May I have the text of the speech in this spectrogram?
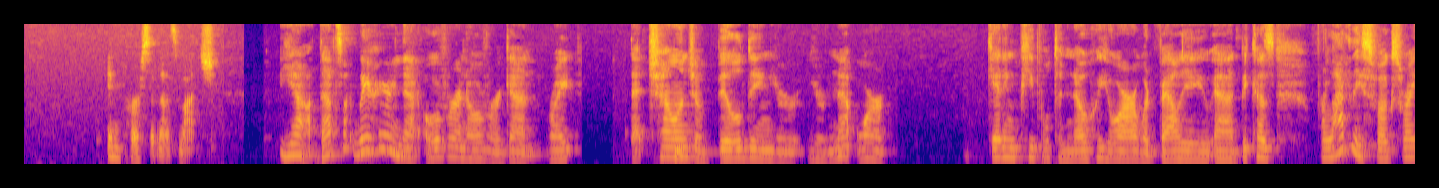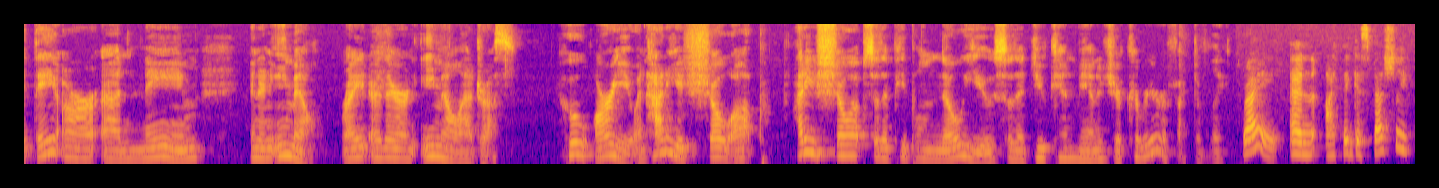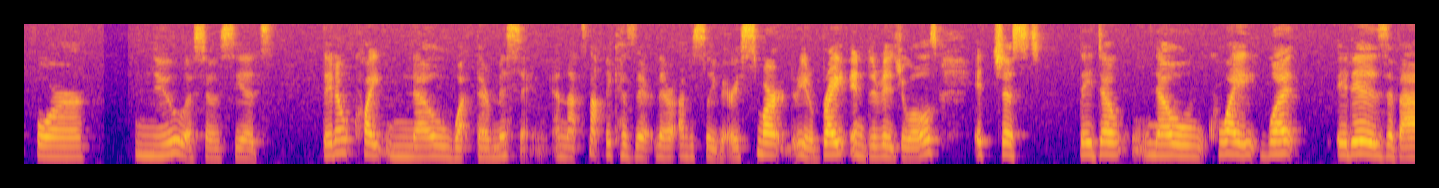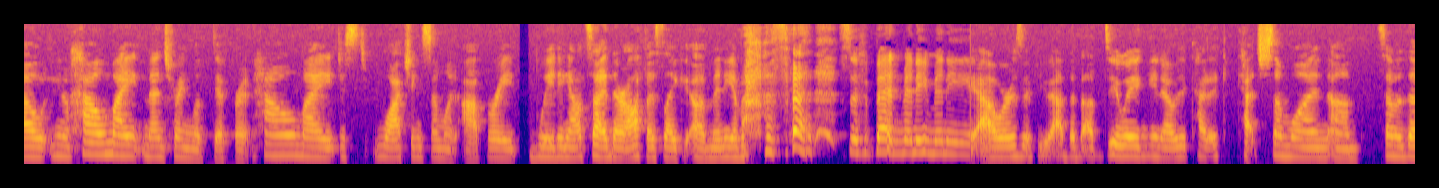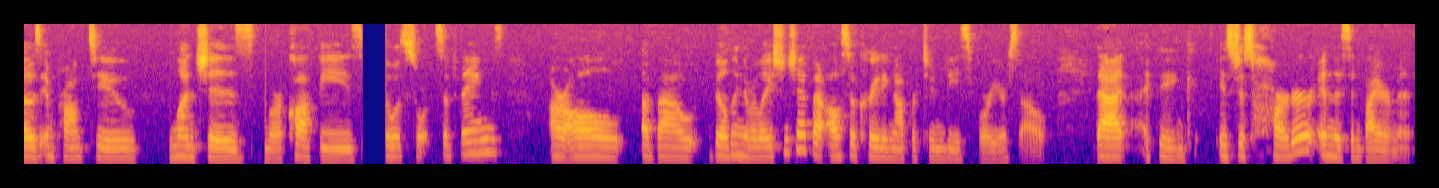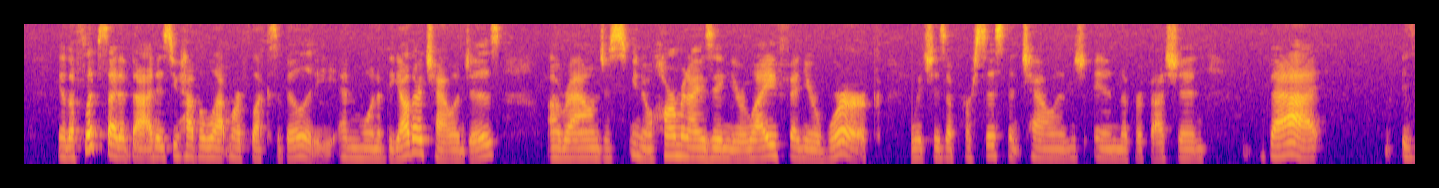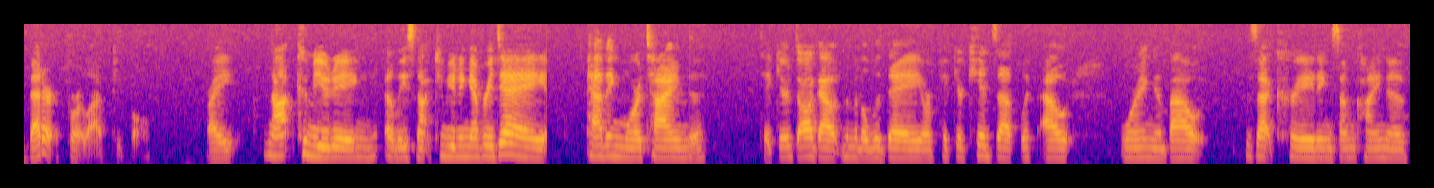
in person as much. Yeah, that's we're hearing that over and over again, right? That challenge of building your your network, getting people to know who you are, what value you add, because for a lot of these folks, right, they are a name and an email, right? Or they're an email address. Who are you and how do you show up? How do you show up so that people know you so that you can manage your career effectively? Right. And I think, especially for new associates, they don't quite know what they're missing. And that's not because they're, they're obviously very smart, you know, bright individuals. It just, they don't know quite what it is about, you know, how might mentoring look different? How might just watching someone operate, waiting outside their office, like uh, many of us spend many, many hours, if you add them up, doing, you know, to kind of catch someone, um, some of those impromptu lunches or coffees, those sorts of things are all about building the relationship, but also creating opportunities for yourself. That I think is just harder in this environment. You know, the flip side of that is you have a lot more flexibility. And one of the other challenges around just, you know, harmonizing your life and your work, which is a persistent challenge in the profession, that is better for a lot of people, right? Not commuting, at least not commuting every day, having more time to take your dog out in the middle of the day or pick your kids up without worrying about is that creating some kind of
